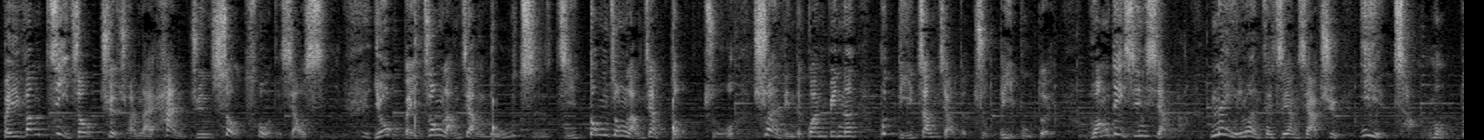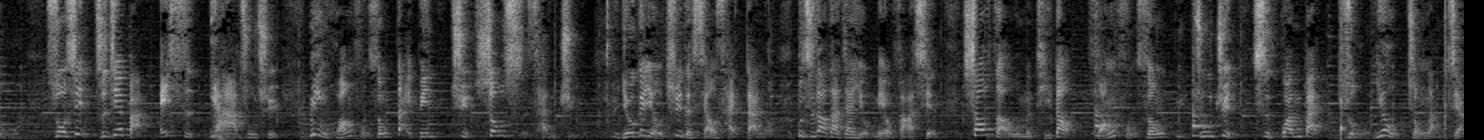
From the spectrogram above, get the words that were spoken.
北方冀州却传来汉军受挫的消息。由北中郎将卢植及东中郎将董卓率领的官兵呢，不敌张角的主力部队。皇帝心想啊，内乱再这样下去，夜长梦多，索性直接把 S 压出去，命皇甫嵩带兵去收拾残局。有个有趣的小彩蛋哦，不知道大家有没有发现？稍早我们提到皇甫嵩与朱俊是官拜左右中郎将，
